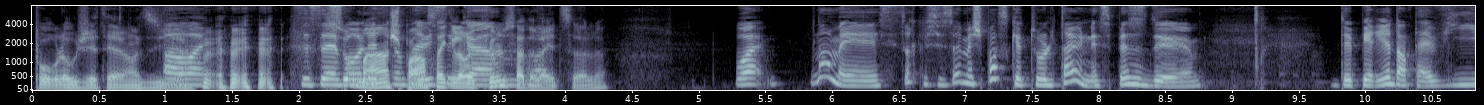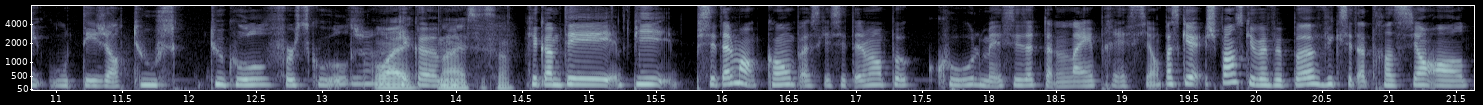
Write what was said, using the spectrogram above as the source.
pour là où j'étais rendu. Ah là. C'est ça. Sûrement, je pense avec le recul, comme- ça devait ouais. être ça, là. Ouais. Non, mais c'est sûr que c'est ça. Mais je pense que tout le temps, une espèce de, de période dans ta vie où t'es genre too, too cool for school. Genre, Ouais, que comme, ouais, c'est ça. que comme t'es. Puis, puis c'est tellement con parce que c'est tellement pas cool, mais c'est ça que t'as l'impression. Parce que je pense que veux, veux pas, vu que c'est ta transition entre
